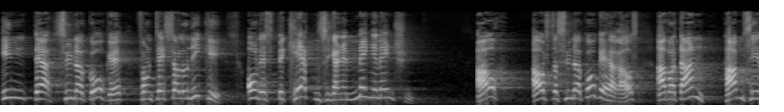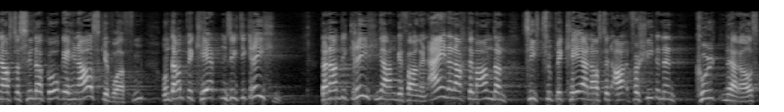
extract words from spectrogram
in der Synagoge von Thessaloniki. Und es bekehrten sich eine Menge Menschen, auch aus der Synagoge heraus. Aber dann haben sie ihn aus der Synagoge hinausgeworfen und dann bekehrten sich die Griechen. Dann haben die Griechen angefangen, einer nach dem anderen, sich zu bekehren aus den verschiedenen Kulten heraus.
